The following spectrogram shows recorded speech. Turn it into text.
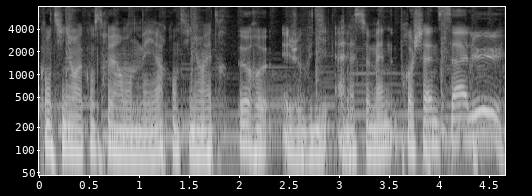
Continuons à construire un monde meilleur. Continuons à être heureux. Et je vous dis à la semaine prochaine. Salut!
